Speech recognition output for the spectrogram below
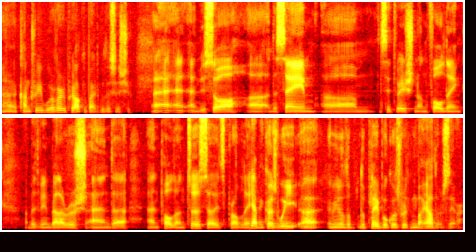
uh, country, we're very preoccupied with this issue. And, and we saw uh, the same um, situation unfolding between Belarus and uh, and Poland too. So it's probably yeah, because we uh, you know the, the, playbook was written by others there,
